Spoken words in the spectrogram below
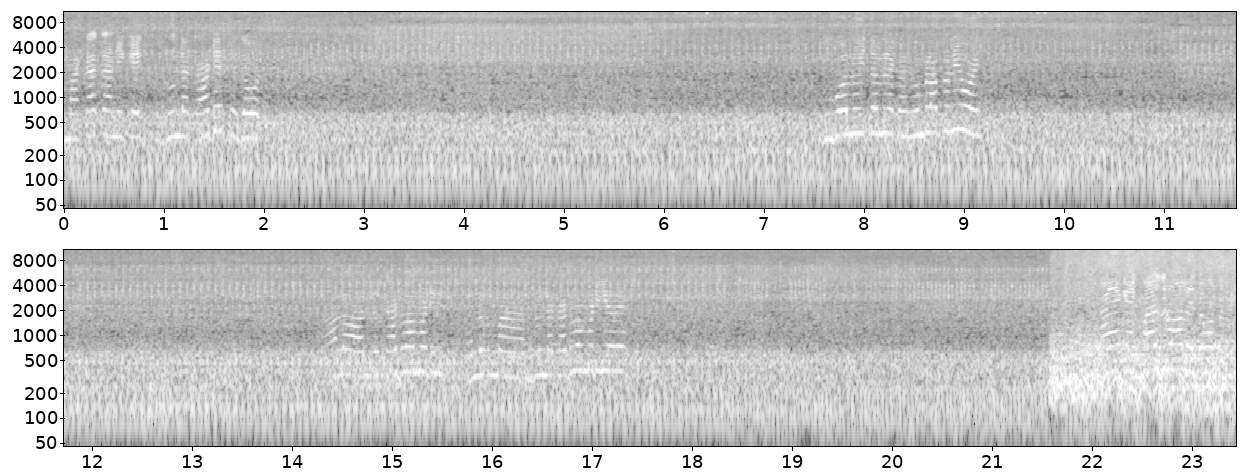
મારા કાકાની કંઈક રૂંડા કાઢે છે તો હું બોલું ઈ તમને કઈ સંભળાતું નહીં હોય? કાઢવા હવે બાજરો આવે તો તમે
